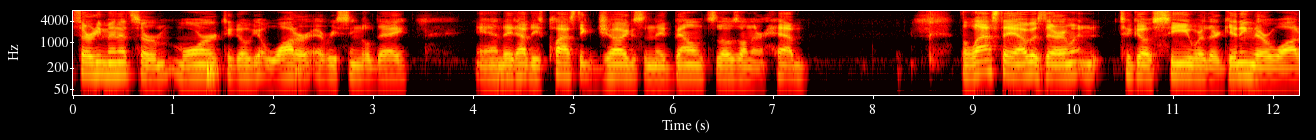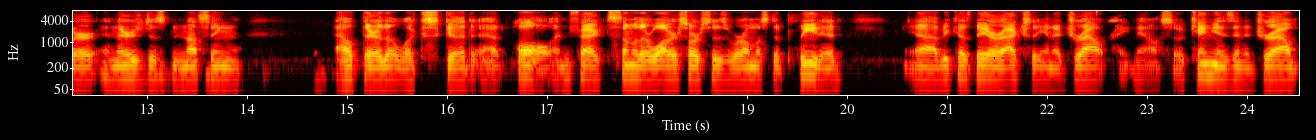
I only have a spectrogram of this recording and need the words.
30 minutes or more to go get water every single day. And they'd have these plastic jugs and they'd balance those on their head. The last day I was there, I went to go see where they're getting their water, and there's just nothing out there that looks good at all. In fact, some of their water sources were almost depleted uh, because they are actually in a drought right now. So Kenya is in a drought.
